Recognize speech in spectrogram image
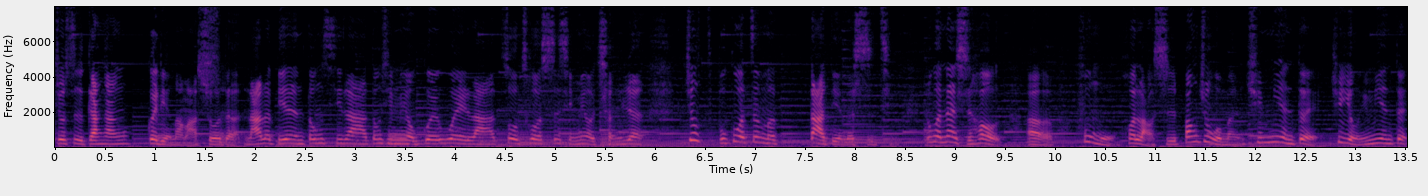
就是刚刚桂莲妈妈说的，拿了别人东西啦，东西没有归位啦，做错事情没有承认，就不过这么。大点的事情，如果那时候呃父母或老师帮助我们去面对，去勇于面对，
